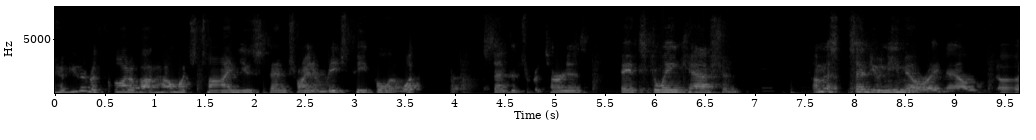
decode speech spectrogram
have you ever thought about how much time you spend trying to reach people and what percentage of return is? Hey, it's Duane Cashin. I'm going to send you an email right now uh,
